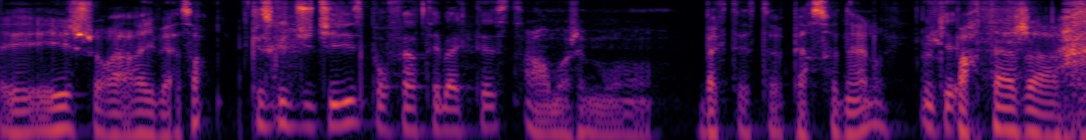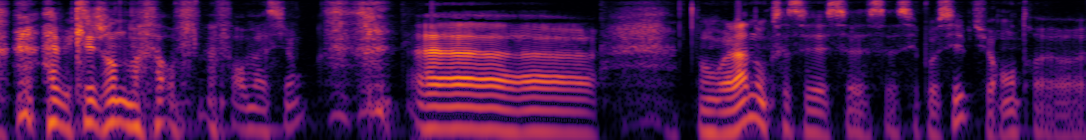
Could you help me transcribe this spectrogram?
Et, et je serais arrivé à ça. Qu'est-ce que tu utilises pour faire tes backtests Alors moi j'aime mon backtest personnel, je partage à- avec les gens de ma, for- ma formation. Euh, donc voilà, donc ça c'est- possible, tu rentres euh,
